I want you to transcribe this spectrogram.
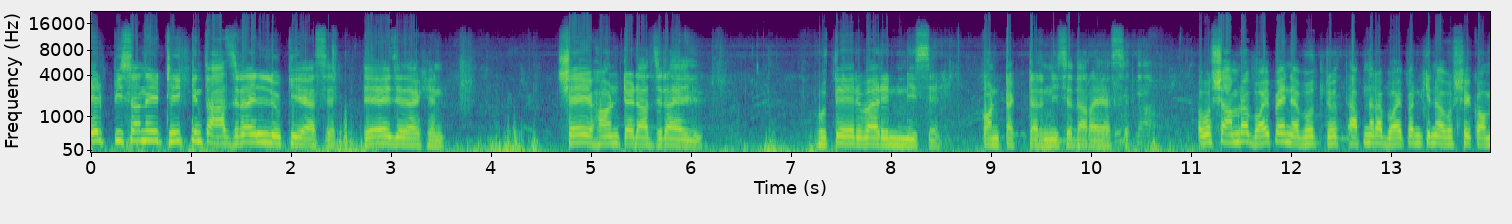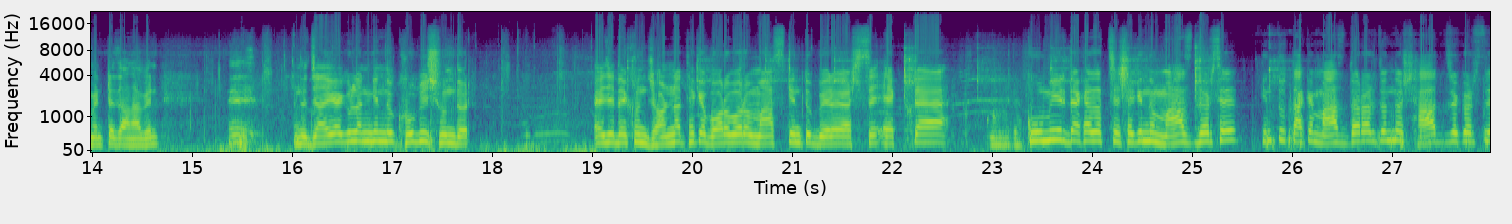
এর পিছনে ঠিক কিন্তু আজরাইল লুকিয়ে আছে। এই যে দেখেন, সেই হন্টেড আজরাইল। ভূতের বাড়ির নিচে কন্ট্রাক্টর নিচে দাঁড়ায় আছে। অবশ্য আমরা ভয় পাই না ভূত আপনারা ভয় পান কিনা অবশ্যই কমেন্টে জানাবেন। জায়গাগুলো কিন্তু খুবই সুন্দর। এই যে দেখুন, ঝর্ণা থেকে বড় বড় মাছ কিন্তু বেরোয় আসছে। একটা কুমির দেখা যাচ্ছে, সে কিন্তু মাছ ধরছে, কিন্তু তাকে মাছ ধরার জন্য সাহায্য করছে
